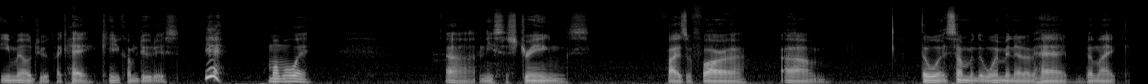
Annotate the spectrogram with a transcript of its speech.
emailed you like, "Hey, can you come do this?" Yeah, I'm on my way. Uh, Anissa Strings, Fiza Farah, um, the some of the women that I've had been like,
